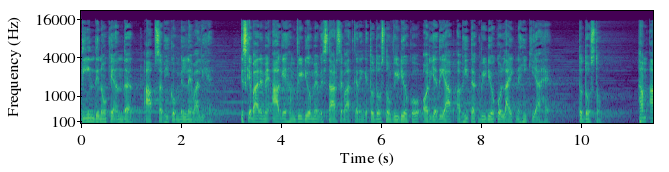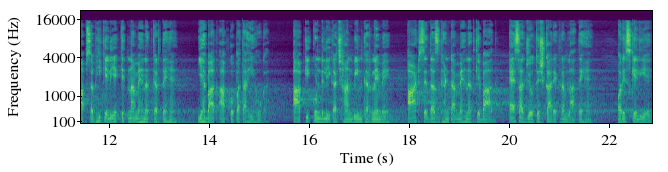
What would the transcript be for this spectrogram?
तीन दिनों के अंदर आप सभी को मिलने वाली है? इसके बारे में आगे हम वीडियो में विस्तार से बात करेंगे। तो दोस्तों, वीडियो को और यदि आप अभी तक वीडियो को लाइक नहीं किया है तो दोस्तों, हम आप सभी के लिए कितना मेहनत करते हैं, यह बात आपको पता ही होगा। आपकी कुंडली का छानबीन करने में आठ से दस घंटा मेहनत के बाद ऐसा ज्योतिष कार्यक्रम लाते हैं और इसके लिए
